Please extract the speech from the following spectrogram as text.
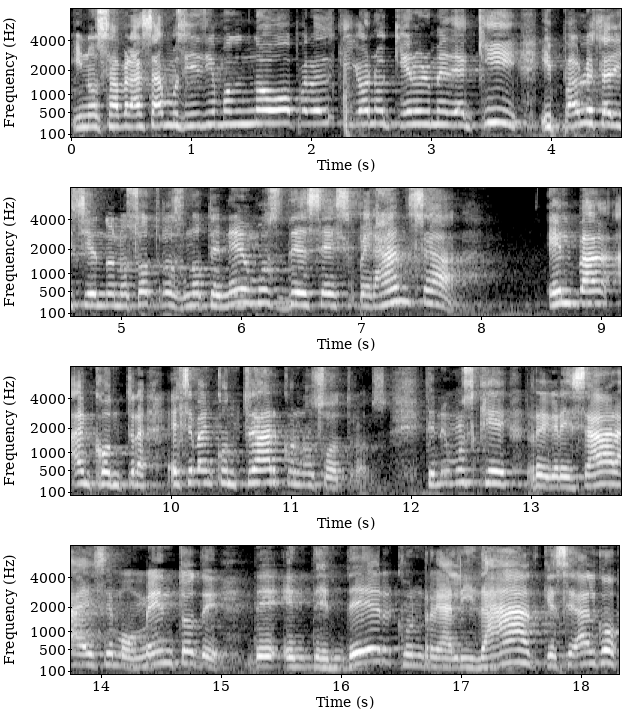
y nos abrazamos y decimos, no, pero es que yo no quiero irme de aquí. Y Pablo está diciendo, nosotros no tenemos desesperanza. Él va a encontrar, Él se va a encontrar con nosotros. Tenemos que regresar a ese momento de, de, entender con realidad que sea algo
